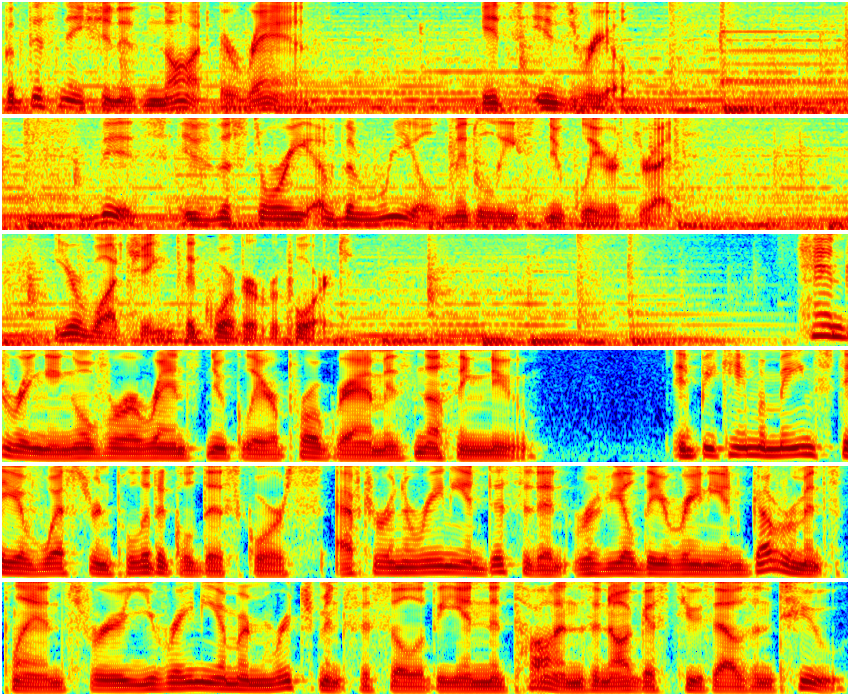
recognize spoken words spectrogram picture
But this nation is not Iran. It's Israel. This is the story of the real Middle East nuclear threat. You're watching the Corbett Report. Hand wringing over Iran's nuclear program is nothing new. It became a mainstay of Western political discourse after an Iranian dissident revealed the Iranian government's plans for a uranium enrichment facility in Natanz in August 2002.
